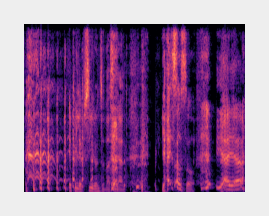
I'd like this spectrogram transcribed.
Epilepsien und sowas lernen. ja, ist doch so. Ja, ja,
